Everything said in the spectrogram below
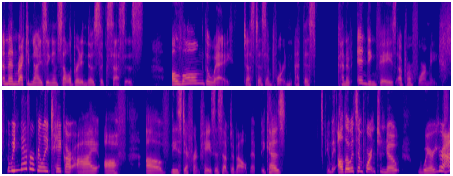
And then recognizing and celebrating those successes along the way, just as important at this kind of ending phase of performing. But we never really take our eye off of these different phases of development because although it's important to note where you're at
